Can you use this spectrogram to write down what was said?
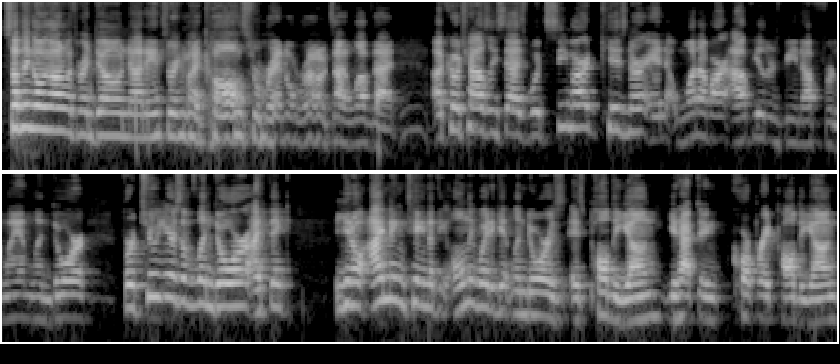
Something going on with Rendon not answering my calls from Randall Rhodes. I love that. Uh, Coach Howsley says, would Simard, Knizner, and one of our outfielders be enough for Land Lindor? For two years of Lindor, I think, you know, I maintain that the only way to get Lindor is, is Paul DeJong. You'd have to incorporate Paul DeJong.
